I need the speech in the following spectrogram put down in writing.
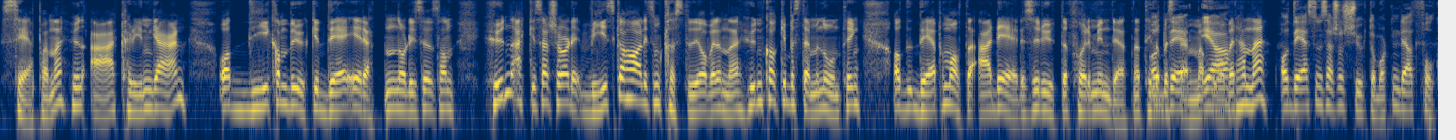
'se på henne, hun er klin gæren', og at de kan bruke det i retten når de sier sånn 'hun er ikke seg sjøl, vi skal ha liksom custody over henne', hun kan ikke bestemme noen ting'. At det på en måte er deres rute for myndighetene til Og å bestemme det- ja. over henne. Og det jeg syns er så sjukt, Morten, det, at folk,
